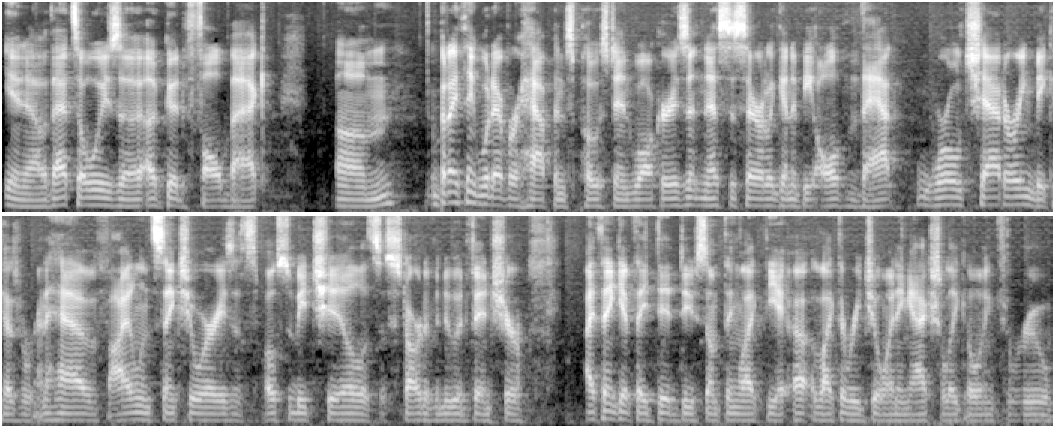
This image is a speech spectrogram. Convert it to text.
you know that's always a, a good fallback. Um, but i think whatever happens post endwalker isn't necessarily going to be all that world shattering because we're going to have island sanctuaries it's supposed to be chill it's the start of a new adventure. I think if they did do something like the uh, like the rejoining actually going through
